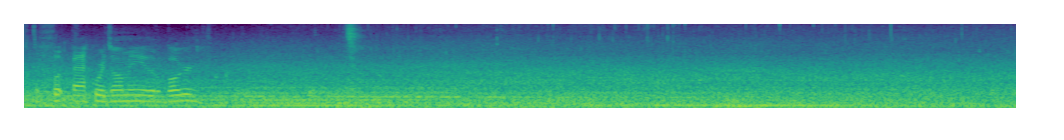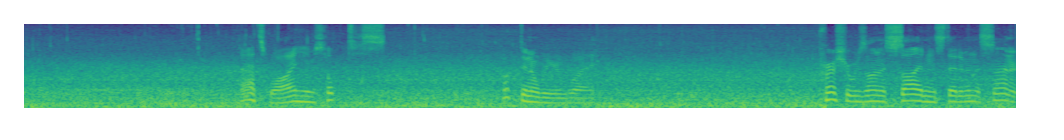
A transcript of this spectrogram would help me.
Get the foot backwards on me, little bugger. That's why he was hooked, hooked in a weird way. Pressure was on his side instead of in the center.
